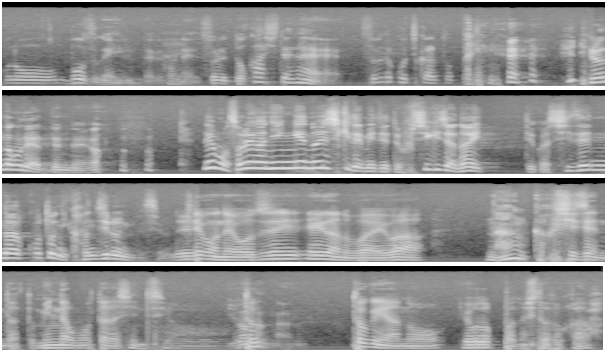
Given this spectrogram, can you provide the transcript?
この坊主がいるんだけどね、はい。それどかしてねそれでこっちから撮ったりね。いろんなことやってんだよ。でもそれが人間の意識で見てて不思議じゃないっていうか自然なことに感じるんですよね。でもね小津映画の場合はなんか不自然だとみんな思ったらしいんですよ特にあのヨーロッパの人とか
